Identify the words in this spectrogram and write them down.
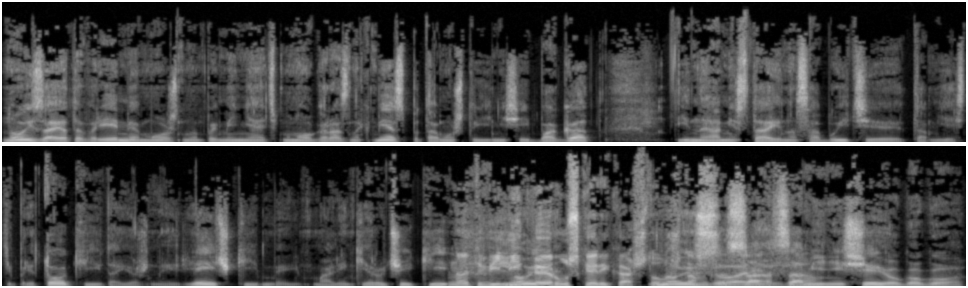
Но и за это время можно поменять много разных мест, потому что Енисей богат и на места, и на события. Там есть и притоки, и таежные речки, и маленькие ручейки. Ну, это Ну великая и- русская река, что ну уж и там говорить. са- сам да. Енисей, ого-го,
